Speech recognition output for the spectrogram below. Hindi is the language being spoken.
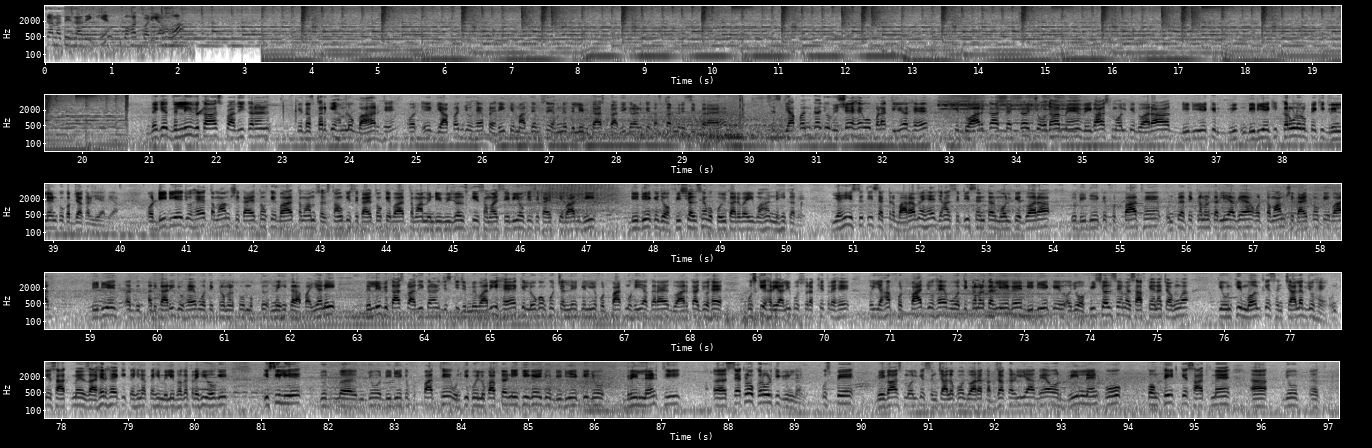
का नतीजा देखिए बहुत बढ़िया हुआ। देखिए दिल्ली विकास प्राधिकरण के दफ्तर के हम लोग बाहर हैं और एक ज्ञापन जो है प्रहरी के माध्यम से हमने दिल्ली विकास प्राधिकरण के दफ्तर में रिसीव कराया है। इस ज्ञापन का जो विषय है वो बड़ा क्लियर है कि द्वारका सेक्टर 14 में वेगास मॉल के द्वारा डीडीए की डीडीए की करोड़ों रुपए की ग्रीनलैंड को कब्जा कर लिया गया। और डीडीए जो है तमाम शिकायतों के बाद, तमाम संस्थाओं की शिकायतों के बाद, तमाम इंडिविजुअल्स की समाज सेवियों की शिकायत के बाद भी डीडीए के जो ऑफिशियल्स हैं वो कोई कार्रवाई वहाँ नहीं कर रहे। यही स्थिति सेक्टर 12 में है, जहाँ सिटी सेंटर मॉल के द्वारा जो डीडीए के फुटपाथ हैं, उन पर अतिक्रमण कर लिया गया और तमाम शिकायतों के बाद डीडीए अधिकारी जो है, वो अतिक्रमण को मुक्त नहीं करा पाई यानी दिल्ली विकास प्राधिकरण जिसकी जिम्मेवारी है कि लोगों को चलने के लिए फुटपाथ मुहैया कराए, द्वारका जो है, उसकी हरियाली को सुरक्षित रहे तो यहाँ फुटपाथ जो है, वो अतिक्रमण कर लिए गए। डीडीए के जो ऑफिशियल्स हैं, मैं साफ़ कहना चाहूँगा कि उनकी मॉल के संचालक जो हैं उनके साथ में ज़ाहिर है कि कहीं ना कहीं मिली भगत रही होगी। इसीलिए जो जो डीडीए के फुटपाथ थे उनकी कोई लुक आफ्टर नहीं की गई। जो डीडीए की जो ग्रीन लैंड थी सैकड़ों करोड़ की ग्रीन लैंड उस पर वेगास मॉल के संचालकों द्वारा कब्जा कर लिया गया और ग्रीन लैंड को कंक्रीट के साथ में आ, जो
